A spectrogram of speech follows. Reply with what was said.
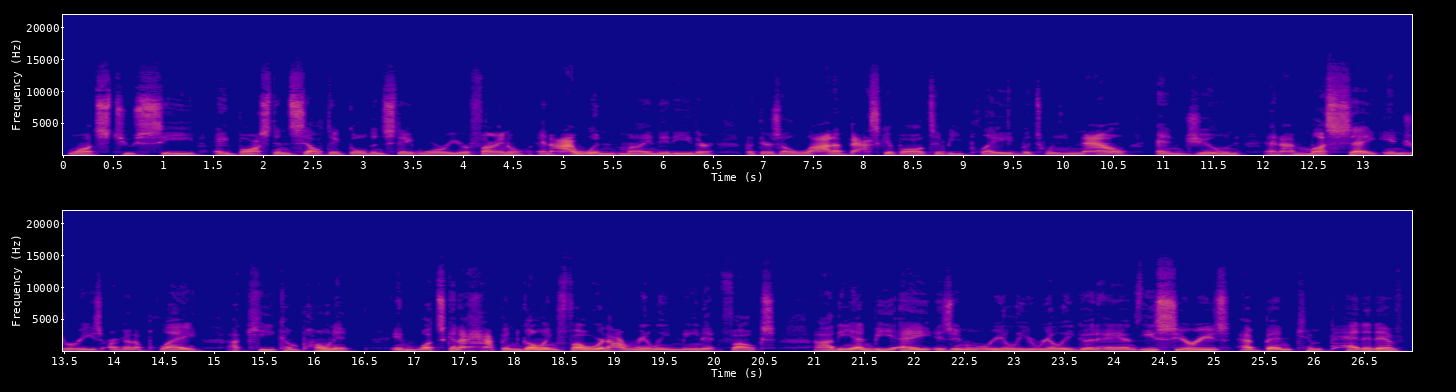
wants to see a Boston Celtic Golden State Warrior final, and I wouldn't mind it either. But there's a lot of basketball to be played between now and June, and I must say, injuries are going to play a key component in what's going to happen going forward. I really mean it, folks. Uh, the NBA is in really, really good hands. These series have been competitive,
